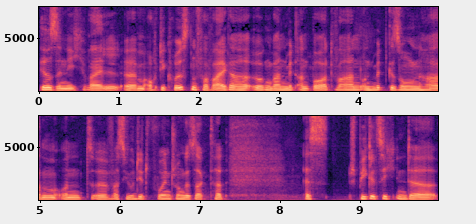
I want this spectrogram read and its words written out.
irrsinnig, weil ähm, auch die größten Verweigerer irgendwann mit an Bord waren und mitgesungen haben. Und äh, was Judith vorhin schon gesagt hat, es spiegelt sich in der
